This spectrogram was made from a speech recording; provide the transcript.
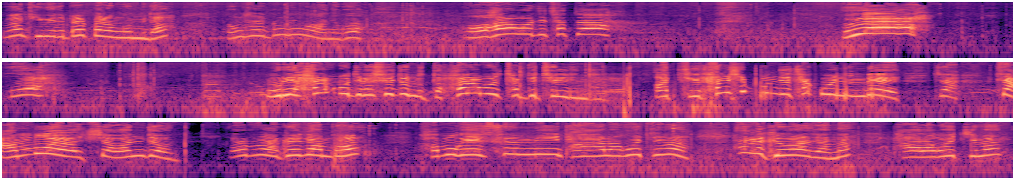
우영 TV도 빼빼한 겁니다. 영상이 끊긴 건 아니고요. 어 할아버지 찾자. 으아 으아 우리 할아버지가 실종됐다. 할아버지 찾기 챌린지. 아 지금 30분째 찾고 있는데 자, 진짜 안 보여요. 진짜 완전. 여러분 그래도 한번 가보겠습니다라고 했지만 하나 그만하지 않아? 다라고 했지만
